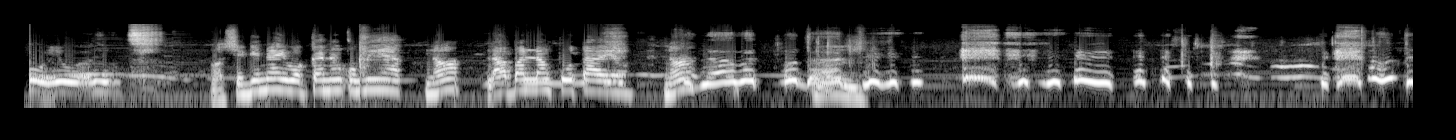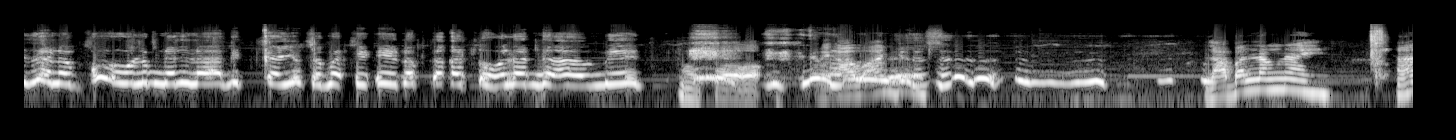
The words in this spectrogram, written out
po yung ano. O, sige na, huwag ka nang umiyak, no? Laban lang po tayo, no? Salamat po, Daddy. Buti sana po, ulam ng langit kayo sa mahirap na katulad namin. Opo. May awaan Diyos. Laban lang, Nay. Ha?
